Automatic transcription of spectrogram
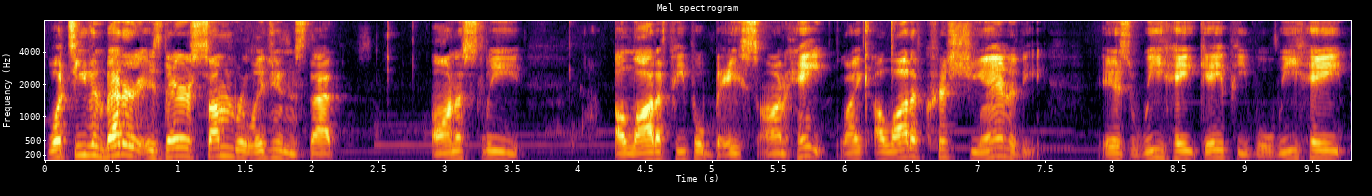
what's even better is there are some religions that honestly a lot of people base on hate. Like a lot of Christianity is we hate gay people. We hate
